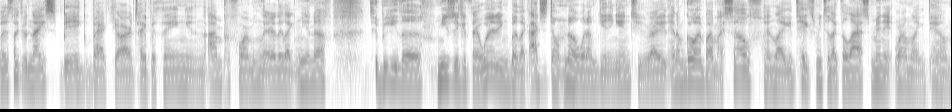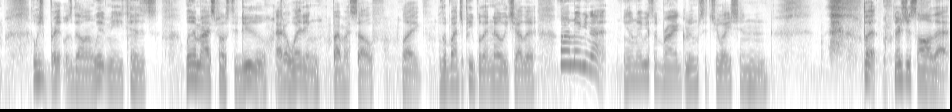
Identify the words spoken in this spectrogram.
but it's like a nice big backyard type of thing and i'm performing there. They like me enough to be the music at their wedding but like i just don't know what i'm getting into right? And i'm going by myself and like it takes me to like the last minute where i'm like damn i wish Britt was going with me because what am i supposed to do at a wedding by myself like with a bunch of people that know each other? Or maybe not. You know maybe it's a bridegroom situation and but there's just all that.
